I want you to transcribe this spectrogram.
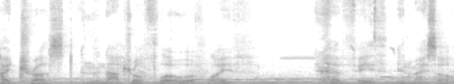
I trust in the natural flow of life and have faith in myself.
